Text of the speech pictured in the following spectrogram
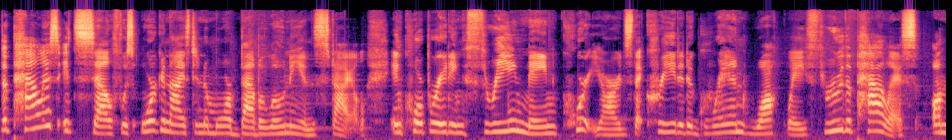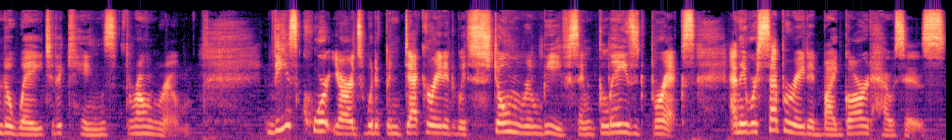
The palace itself was organized in a more Babylonian style, incorporating three main courtyards that created a grand walkway through the palace on the way to the king's throne room. These courtyards would have been decorated with stone reliefs and glazed bricks, and they were separated by guardhouses.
